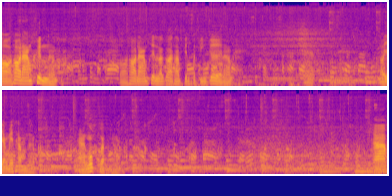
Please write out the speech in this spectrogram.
ต่อท่อน้ำขึ้นนะครับ ต่อท่อน้ำขึ้นแล้วก็ทำเป็นสปริงเกอร์นะครับแต่เรายังไม่ทำนะครับ หางบก่อนนะครับครับ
